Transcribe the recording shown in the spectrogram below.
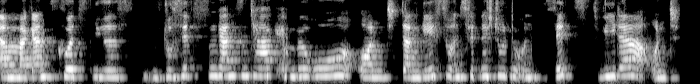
ähm, mal ganz kurz dieses, du sitzt den ganzen Tag im Büro und dann gehst du ins Fitnessstudio und sitzt wieder und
